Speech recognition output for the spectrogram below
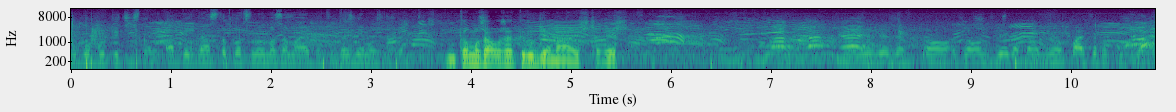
Jego buty cisną. A to na 100% on ma za małe buty. To jest niemożliwe. No to mu założę drugie ma jeszcze, wiesz? Ja wierzę w to, że on biega tak, jakby miał palce podpiskane.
